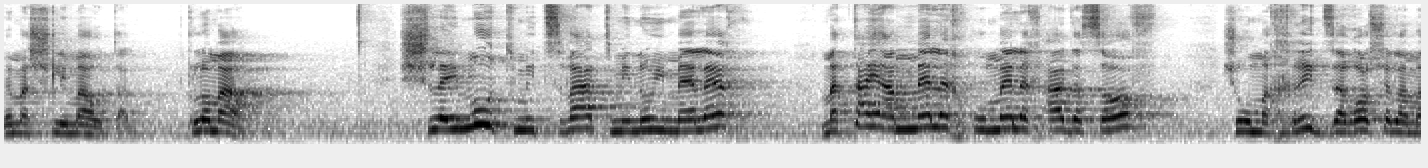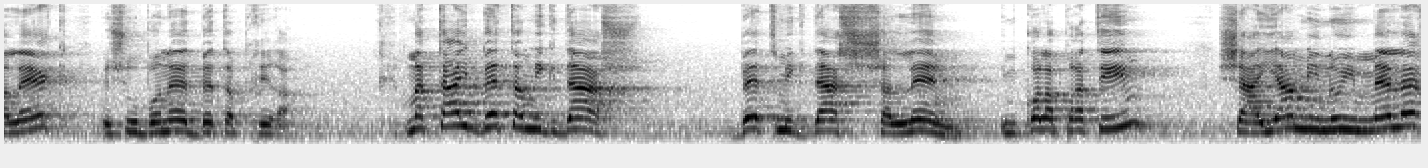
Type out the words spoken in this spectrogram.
ומשלימה אותן. כלומר, שלימות מצוות מינוי מלך, מתי המלך הוא מלך עד הסוף? שהוא מחריד זרעו של עמלק ושהוא בונה את בית הבחירה. מתי בית המקדש, בית מקדש שלם עם כל הפרטים, שהיה מינוי מלך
